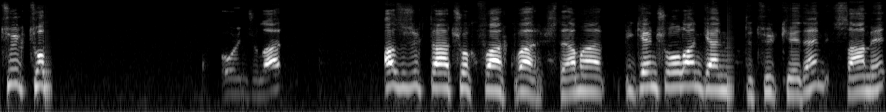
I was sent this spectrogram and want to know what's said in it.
Türk top oyuncular azıcık daha çok fark var işte ama bir genç oğlan gelmişti Türkiye'den Samet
